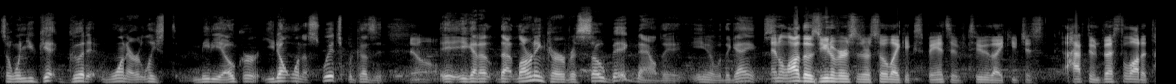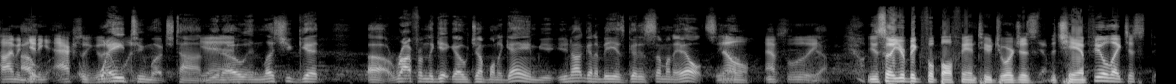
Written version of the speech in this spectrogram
So when you get good at one or at least mediocre, you don't want to switch because it, No. it- you got that learning curve is so big now. The you know with the games. and a lot of those universes are so like expansive too. Like you just have to invest a lot of time in I- getting actually way too much time. Yeah. You know, unless you get uh, right from the get go, jump on a game, you, you're not going to be as good as someone else. You no, know? absolutely. Yeah. You- So you're a big football fan too. Georgia's the champ. Feel like just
